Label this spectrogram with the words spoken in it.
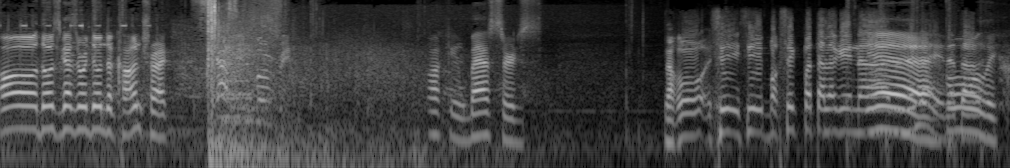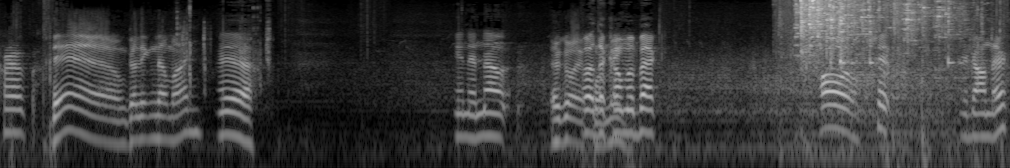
Oh, those guys were doing the contract. Gas is moving. Fucking bastards. Naku, si si Baksik pa talaga na ano nila Yeah, eh. holy crap. Damn, galing naman. Yeah. In and out. They're going Oh, they're me. coming back. Oh, shit. You're down there?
